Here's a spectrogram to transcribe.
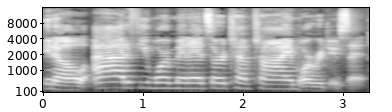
you know, add a few more minutes or temp time or reduce it.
